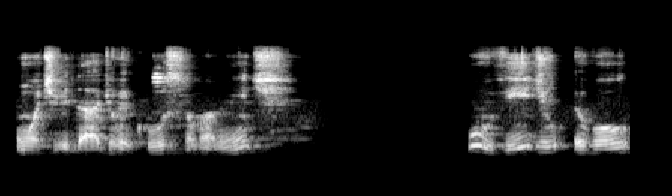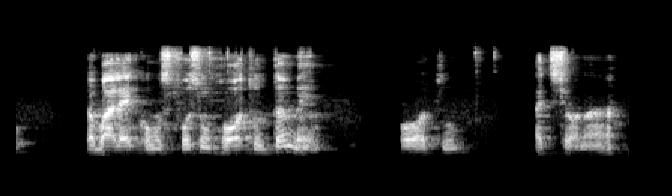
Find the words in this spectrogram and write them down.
uma atividade ou recurso novamente. O vídeo eu vou trabalhar como se fosse um rótulo também. Rótulo, adicionar.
